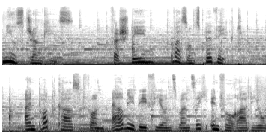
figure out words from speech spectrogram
News Junkies Verstehen, was uns bewegt. Ein Podcast von RBB24 Inforadio.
